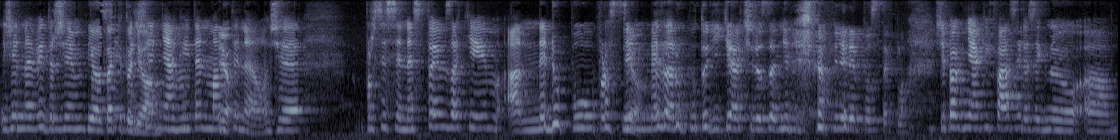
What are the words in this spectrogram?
že nevydržím jo, prostě taky to dělám. nějaký mm. ten mantinel, jo. že prostě si nestojím za tím a nedupu, prostě jo. nezarupu to dítě radši do země, než mě neposteklo. Že pak v nějaký fázi rezignuju a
